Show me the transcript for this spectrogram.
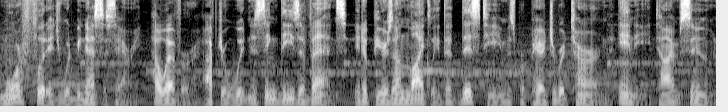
more footage would be necessary. However, after witnessing these events, it appears unlikely that this team is prepared to return any time soon.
